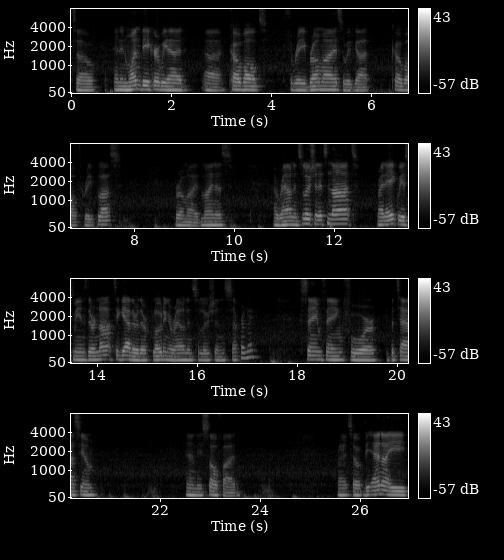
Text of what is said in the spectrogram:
So, and in one beaker we had uh, cobalt 3 bromide, so we've got cobalt 3 plus, bromide minus. Around in solution, it's not right? Aqueous means they're not together, they're floating around in solutions separately. Same thing for the potassium and the sulfide. Right, so the NIE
